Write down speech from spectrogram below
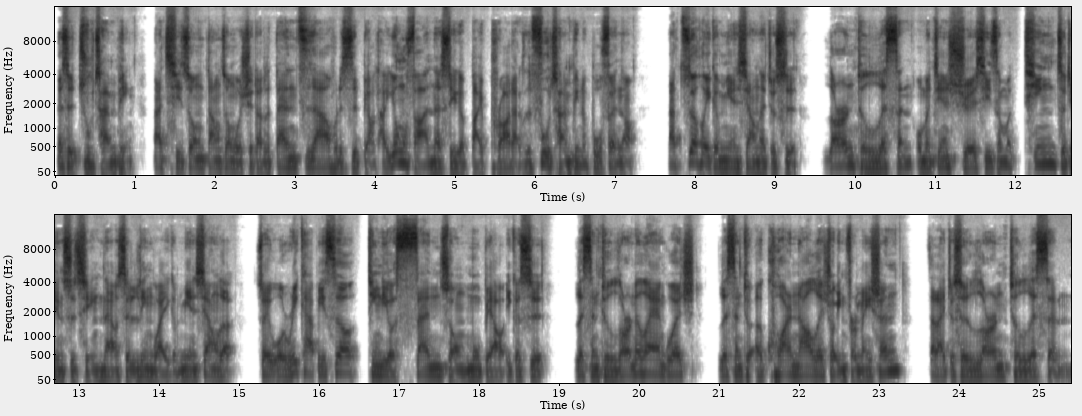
那是主产品。那其中当中我学到的单字啊，或者是表达用法，那是一个 byproduct，是副产品的部分哦。那最后一个面向呢，就是 learn to listen。我们今天学习怎么听这件事情，那又是另外一个面向了。所以我 recap 一次哦，听力有三种目标，一个是 listen to learn the language。listen to acquire knowledge or information，再来就是 learn to listen。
